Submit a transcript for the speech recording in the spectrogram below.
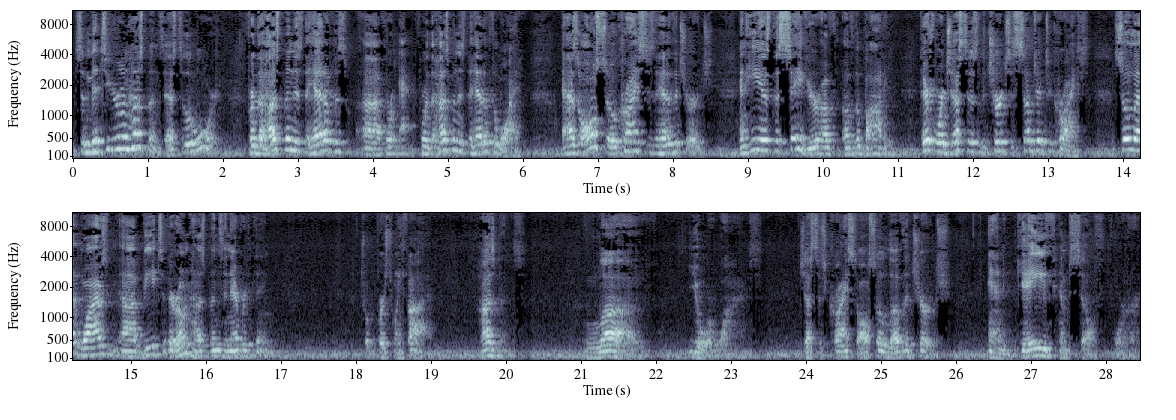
submit to your own husbands as to the Lord. For the husband is the head of this, uh, for, for the husband is the head of the wife, as also Christ is the head of the church, and he is the Savior of, of the body. Therefore, just as the church is subject to Christ, so let wives uh, be to their own husbands in everything. Verse 25 Husbands, love your wives, just as Christ also loved the church and gave himself for her,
